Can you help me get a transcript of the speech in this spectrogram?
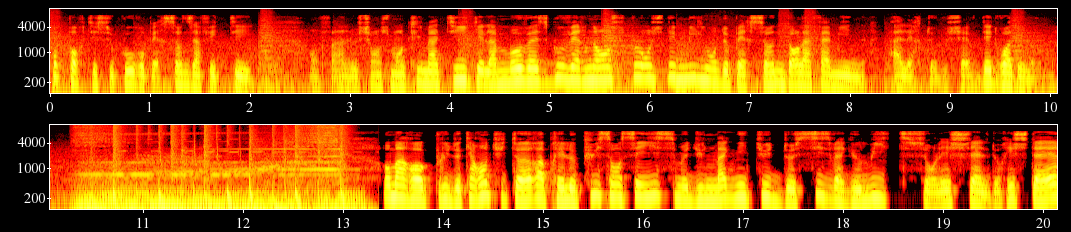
pour porter secours aux personnes affectées. Enfin, le changement climatique et la mauvaise gouvernance plongent des millions de personnes dans la famine, alerte le chef des droits de l'homme. Au Maroc, plus de 48 heures après le puissant séisme d'une magnitude de 6,8 sur l'échelle de Richter,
